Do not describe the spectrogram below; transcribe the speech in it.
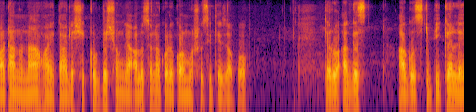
পাঠানো না হয়, তাহলে শিক্ষকদের সঙ্গে আলোচনা করে কর্মসূচিতে যাব। তেরো আগস্ট আগস্ট বিকালে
